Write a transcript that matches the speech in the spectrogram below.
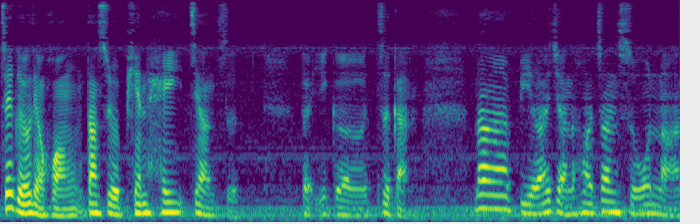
这个有点黄，但是又偏黑这样子的一个质感。那笔来讲的话，暂时我拿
